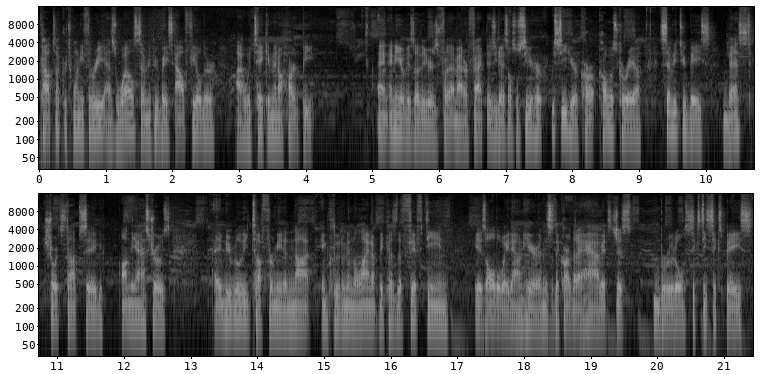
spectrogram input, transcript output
Kyle Tucker 23 as well, 73 base outfielder. I would take him in a heartbeat. And any of his other years for that matter of fact, as you guys also see here, see here Carlos Correa, 72 base, best shortstop SIG on the Astros it'd be really tough for me to not include him in the lineup because the 15 is all the way down here, and this is the card that I have. It's just brutal, 66 base,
